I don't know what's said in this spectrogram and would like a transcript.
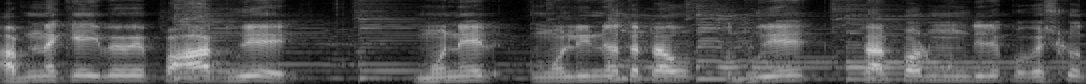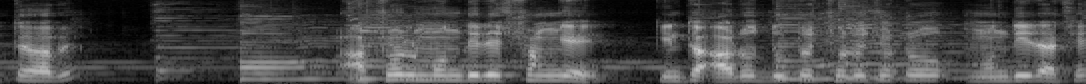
আপনাকে এইভাবে পা ধুয়ে মনের মলিনতাটাও ধুয়ে তারপর মন্দিরে প্রবেশ করতে হবে। আসল মন্দিরের সঙ্গে কিন্তু আরও দুটো ছোট ছোট মন্দির আছে।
